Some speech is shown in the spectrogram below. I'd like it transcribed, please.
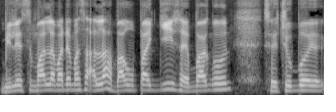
bila semalam ada masalah bangun pagi saya bangun saya cuba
